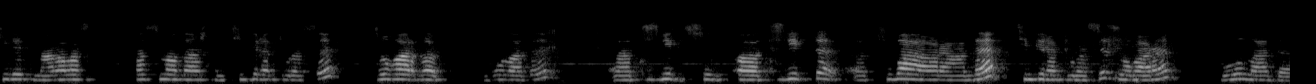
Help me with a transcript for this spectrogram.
келетін аралас тасымалдағыштың температурасы жоғарғы болады. Тізбекті тізбекті сұлбаға қарағанда температурасы жоғары болады.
